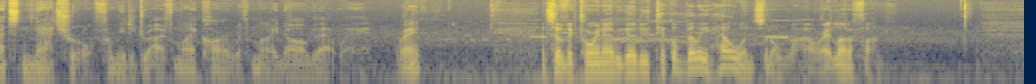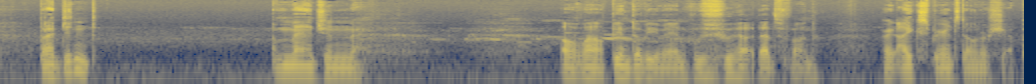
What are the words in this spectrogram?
That's natural for me to drive my car with my dog that way, right? And so Victoria and I would go do Tickle Belly Hill once in a while, right? A lot of fun. But I didn't imagine. Oh wow, BMW man, that's fun, right? I experienced ownership.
